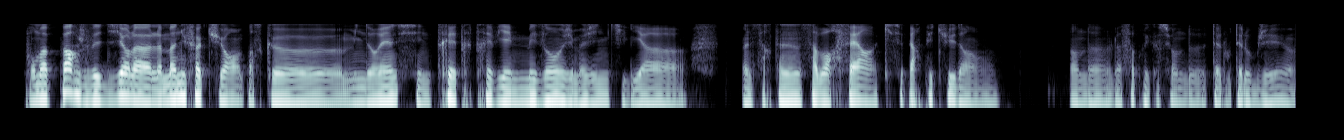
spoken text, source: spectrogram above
pour ma part, je vais dire la, la manufacture, hein, parce que mine de rien, si c'est une très très très vieille maison, j'imagine qu'il y a euh, un certain savoir-faire qui se perpétue dans, dans de- la fabrication de tel ou tel objet. euh.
